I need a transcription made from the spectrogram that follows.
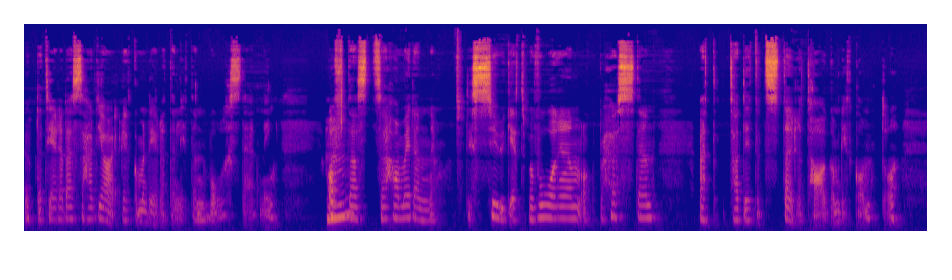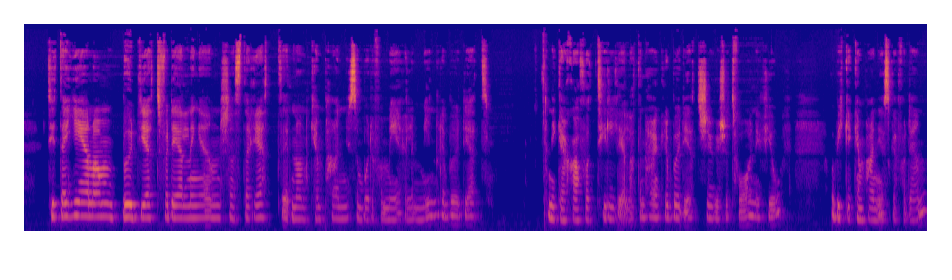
uppdatera det så hade jag rekommenderat en liten vårstädning. Mm. Oftast så har man den, det suget på våren och på hösten att ta ett litet större tag om ditt konto. Titta igenom budgetfördelningen. Känns det rätt? Är det någon kampanj som borde få mer eller mindre budget? Ni kanske har fått tilldelat en högre budget 2022 än i fjol. Och vilka kampanjer ska få den?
